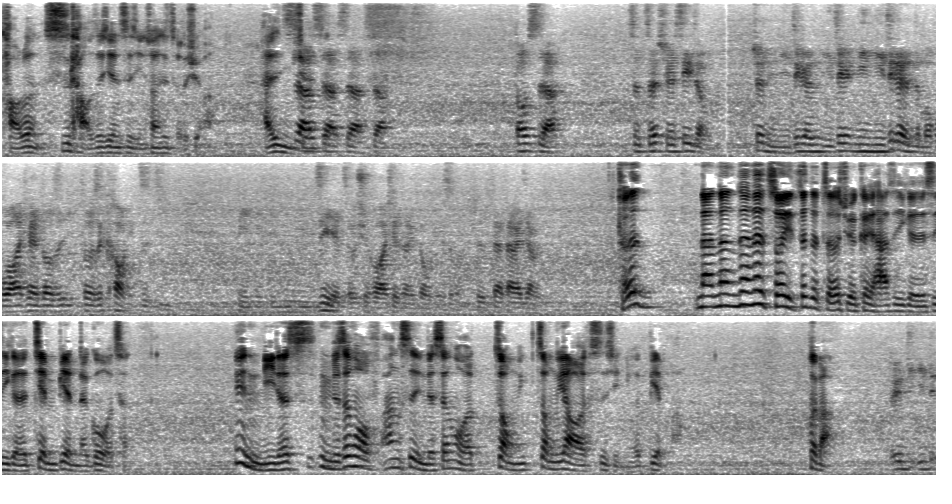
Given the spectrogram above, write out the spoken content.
讨论思考这件事情，算是哲学吗？还是你是啊，是啊，是啊，是啊，都是啊。哲哲学是一种，就你你这个你这个你你这个人怎么活到现在，都是都是靠你自己，你你你你你自己的哲学化现在，你懂我意思吗？就是大大概这样。可是那那那那，所以这个哲学可以，它是一个是一个渐变的过程。因为你的思你的生活方式，你的生活重重要的事情，你会变吗？会吧？一定一定，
